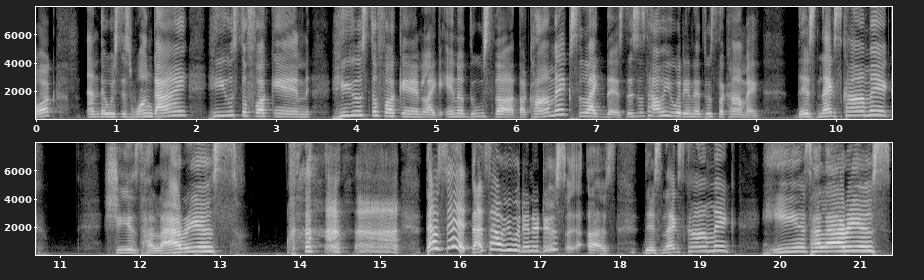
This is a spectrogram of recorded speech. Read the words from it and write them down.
York. And there was this one guy, he used to fucking he used to fucking like introduce the the comics like this. This is how he would introduce the comic. This next comic, she is hilarious. That's it. That's how he would introduce us. This next comic, he is hilarious.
